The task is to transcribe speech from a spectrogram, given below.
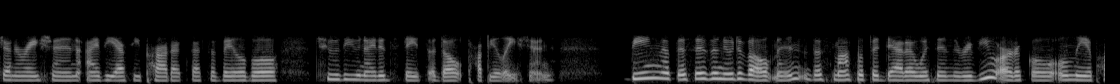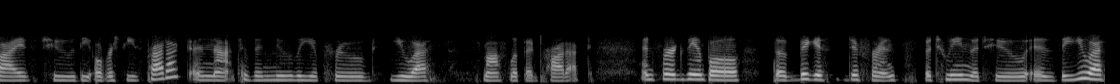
generation IVFE product that's available to the United States adult population. Being that this is a new development, the SMOFlipid data within the review article only applies to the overseas product and not to the newly approved U.S. SMOFlipid product. And for example, the biggest difference between the two is the U.S.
